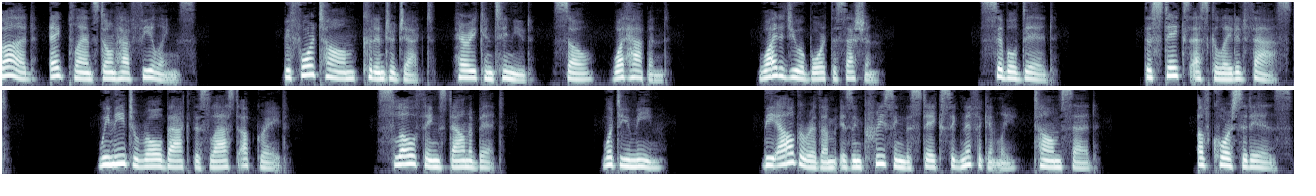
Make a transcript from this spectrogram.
Bud, eggplants don't have feelings. Before Tom could interject, Harry continued, So, what happened? Why did you abort the session? Sybil did. The stakes escalated fast. We need to roll back this last upgrade. Slow things down a bit. What do you mean? The algorithm is increasing the stakes significantly, Tom said. Of course it is.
